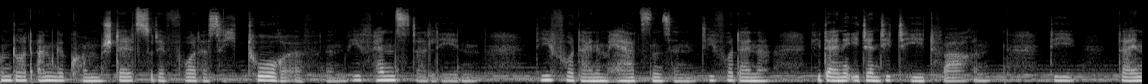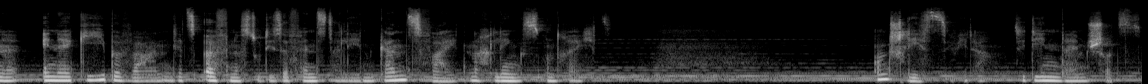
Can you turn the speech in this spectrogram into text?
Und dort angekommen stellst du dir vor, dass sich Tore öffnen, wie Fensterläden, die vor deinem Herzen sind, die vor deiner, die deine Identität waren, die deine Energie bewahren. Und jetzt öffnest du diese Fensterläden ganz weit nach links und rechts und schließt sie wieder. Sie dienen deinem Schutz.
